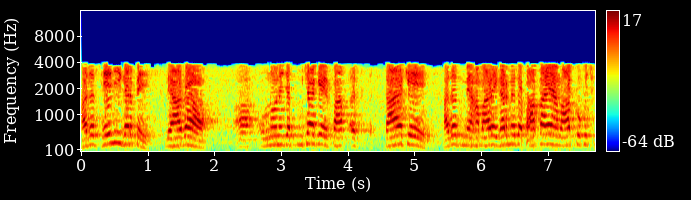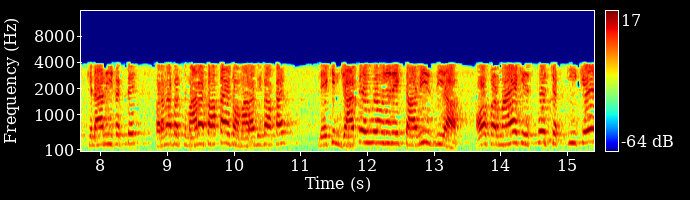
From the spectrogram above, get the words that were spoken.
حضرت تھے نہیں گھر پہ۔ لہذا انہوں نے جب پوچھا کہ کہا کہ حضرت میں ہمارے گھر میں تو فاقہ ہے، ہم آپ کو کچھ کھلا نہیں سکتے۔ پر میں بس تمہارا فاقہ ہے تو ہمارا بھی فاقہ ہے۔ لیکن جاتے ہوئے انہوں نے ایک تعویذ دیا اور فرمایا کہ اس کو چکی کے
